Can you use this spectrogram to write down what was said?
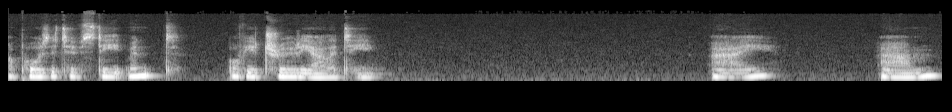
a positive statement of your true reality. I am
